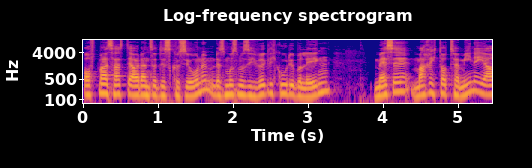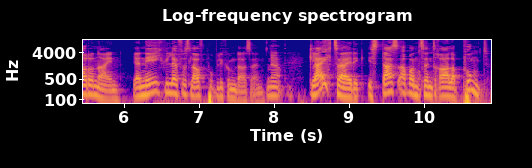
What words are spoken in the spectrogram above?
Oftmals hast du auch dann so Diskussionen und das muss man sich wirklich gut überlegen. Messe, mache ich dort Termine, ja oder nein? Ja, nee, ich will ja fürs Laufpublikum da sein. Ja. Gleichzeitig ist das aber ein zentraler Punkt,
